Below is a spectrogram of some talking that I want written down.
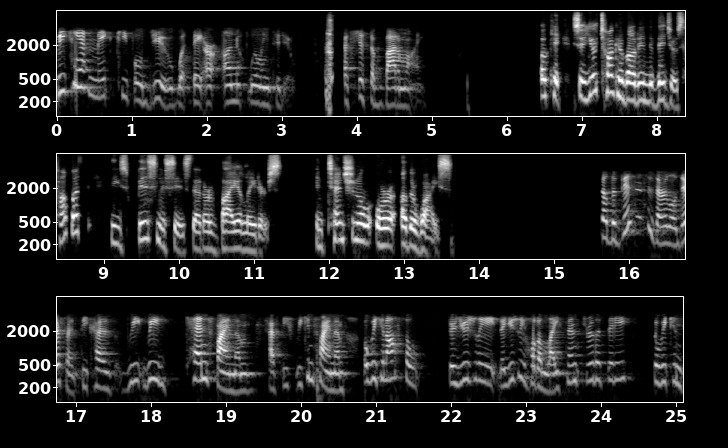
we can't make people do what they are unwilling to do. That's just the bottom line. Okay, so you're talking about individuals. How about these businesses that are violators, intentional or otherwise? So the businesses are a little different because we, we can find them, have, we can find them, but we can also, they're usually, they usually hold a license through the city, so we can,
